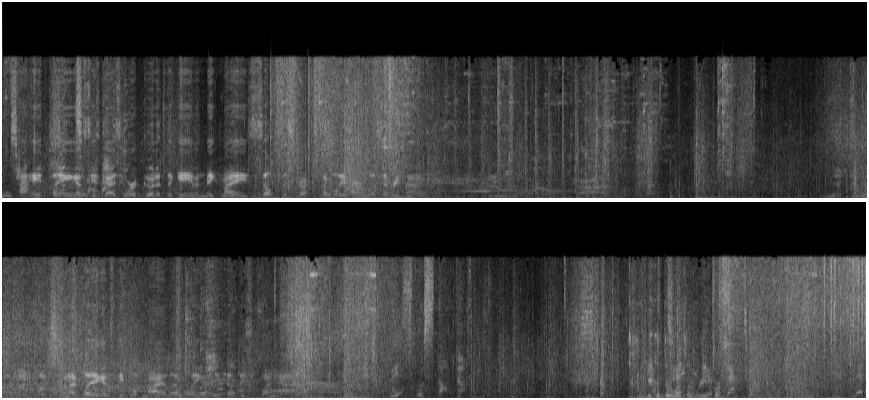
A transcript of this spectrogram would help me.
I hate playing against these guys who are good at the game and make my self-destruct totally harmless every time. When I play against people of my level, I usually kill at least one guy. This will stop them. We could I'm do with a the Reaper. objective. Let's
